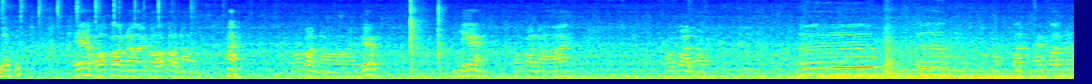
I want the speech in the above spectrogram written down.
เรียกดิเอ้ขอก่อนหน่อยขอก่อนหน่อยมาขอก่อนหน่อยเร็วเนี่ยขอก่อนหน่อยขอก่อนหน่อยเออเออกอดนะกอดนะ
